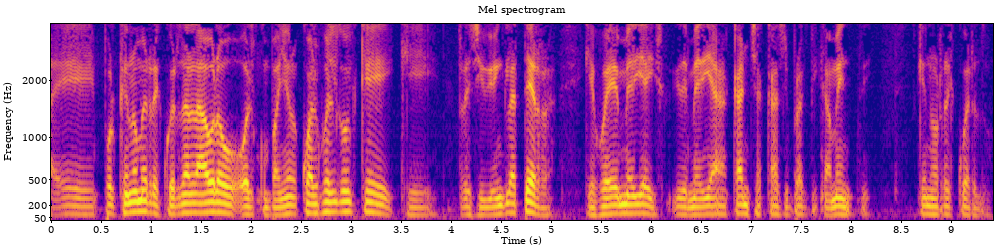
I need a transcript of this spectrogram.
eh, ¿por qué no me recuerda Laura o, o el compañero cuál fue el gol que, que recibió Inglaterra? Que fue de media, de media cancha casi prácticamente, que no recuerdo,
